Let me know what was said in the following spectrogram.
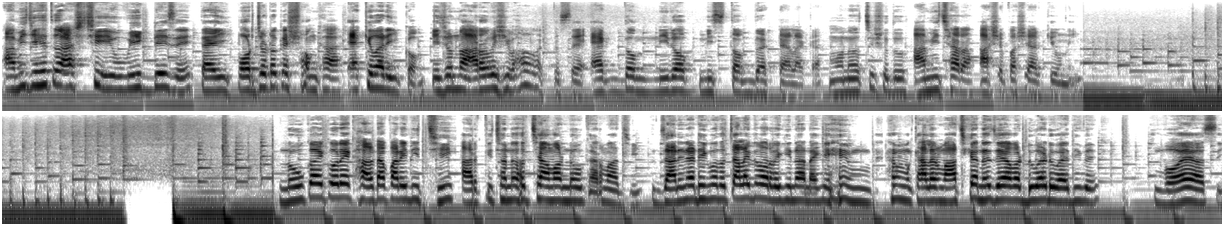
আমি যেহেতু আসছি উইকডেজে তাই পর্যটকের সংখ্যা একেবারেই কম। এই জন্য আরও বেশি ভালো লাগতেছে। একদম নীরব, নিস্তব্ধ একটা এলাকা। মনে হচ্ছে শুধু আমি ছাড়া আশেপাশে আর কেউ নেই। নৌকায় করে খালটা পাড়ি দিচ্ছি, আর পিছনে হচ্ছে আমার নৌকার মাঝি। জানি না ঠিক মতো চালাইতে পারবে কিনা নাকি খালের মাঝখানে যে আবার ডুবাই ডুবাই দিবে। ভয়ে আছি।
